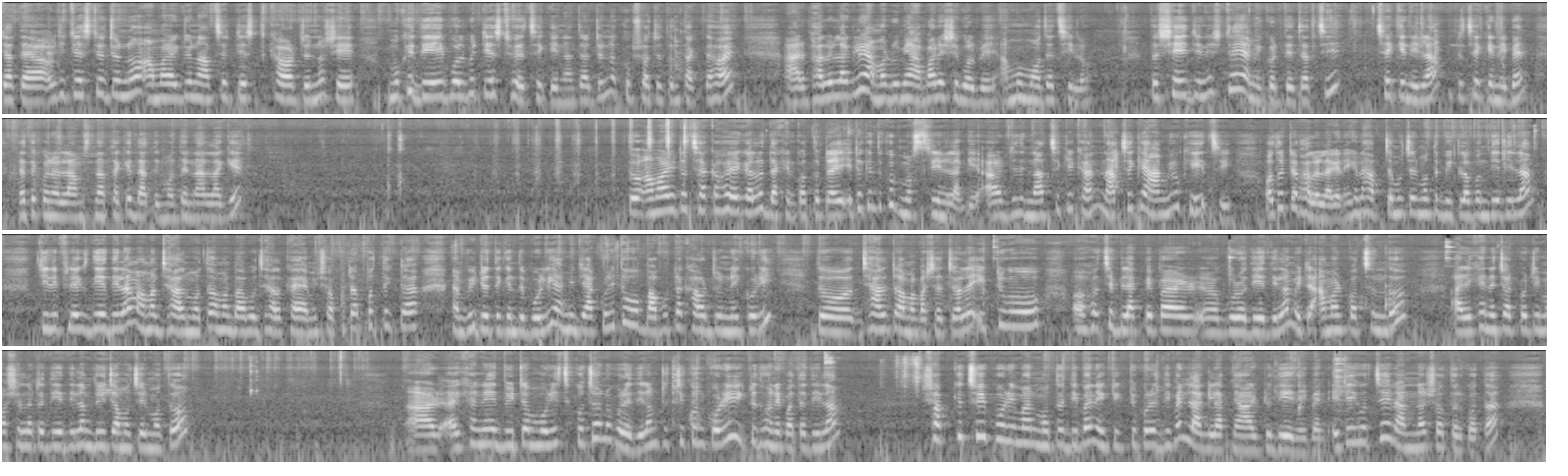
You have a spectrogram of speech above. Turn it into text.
যাতে, ওই যে টেস্টের জন্য আমার একজন আছে টেস্ট খাওয়ার জন্য, সে মুখে দিয়েই বলবে টেস্ট হয়েছে কি না যার জন্য খুব সচেতন থাকতে হয়। আর ভালো লাগলে আমার রুমে আবার এসে বলবে, আম্মু, মজা ছিল। তো সেই জিনিসটাই আমি করতে চাচ্ছি। ছেঁকে নিলাম, একটু ছেঁকে নেবেন, যাতে কোনো লামস না থাকে, দাঁতের মধ্যে না লাগে। তো আমার এটা ছাকা হয়ে গেল, দেখেন কতটাই। এটা কিন্তু খুব মসৃণ লাগে। আর যদি না ছেঁকে খান, না ছেঁকে আমিও খেয়েছি। অতটা ভালো লাগে না। এখানে হাফ চামচের মতো বিট লবণ দিয়ে দিলাম, চিলি ফ্লেক্স দিয়ে দিলাম। আমার ঝাল মতো, আমার বাবু ঝাল খায়। আমি সবটা প্রত্যেকটা ভিডিওতে কিন্তু বলি। আমি যা করি তো ও বাবুটা খাওয়ার জন্যই করি। তো ঝালটা আমার বাসায় চলে। একটু হচ্ছে ব্ল্যাক পেপার গুঁড়ো দিয়ে দিলাম। এটা আমার পছন্দ। আর এখানে চটপটি মশলাটা দিয়ে দিলাম, দুই চামচের মতো। আর এখানে দুইটা মরিচ কোচানো করে দিলাম, একটু চিকন করে, একটু ধনে পাতা দিলাম। সব কিছুই পরিমাণ মতো দিবেন, একটু একটু করে দিবেন, লাগলে আপনি আর একটু দিয়ে নেবেন। এটাই হচ্ছে রান্নার সতর্কতা।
